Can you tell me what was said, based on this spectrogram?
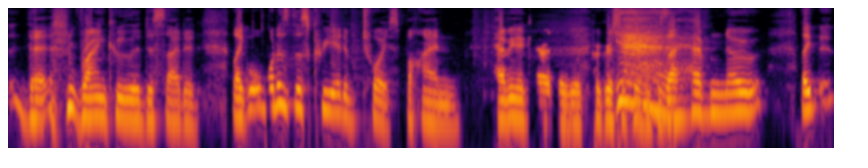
that Ryan Coogler decided? Like, wh- what is this creative choice behind having a character with progressive hearing? Because I have no, like, it,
